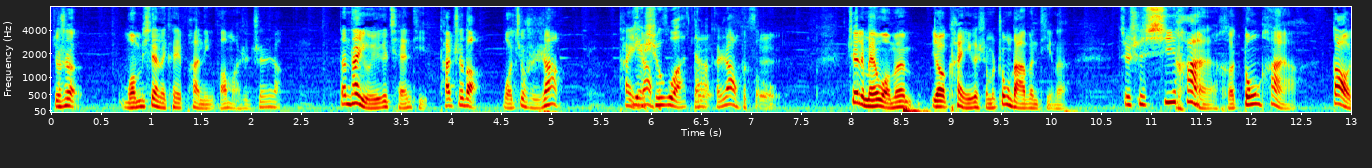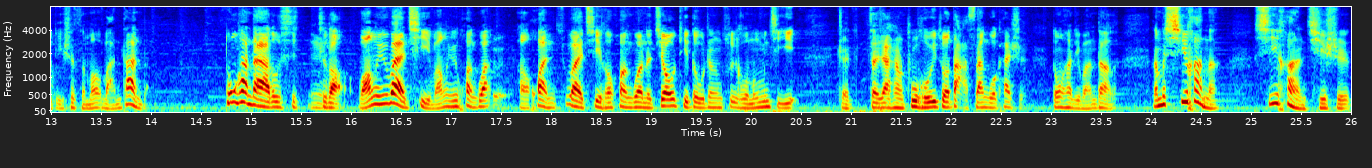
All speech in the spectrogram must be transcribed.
就是我们现在可以判定王莽是真让，但他有一个前提，他知道我就是让，他也是我的，他让不走。这里面我们要看一个什么重大问题呢？就是西汉和东汉啊，到底是怎么完蛋的？东汉大家都是知道，亡于外戚，亡于宦官啊，宦外戚和宦官的交替斗争，最后农民起义。这再加上诸侯一做大，三国开始，东汉就完蛋了。那么西汉呢？西汉其实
